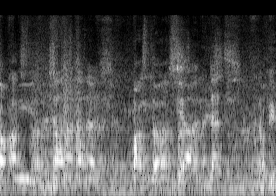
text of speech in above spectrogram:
काफ़ी pasta Yeah, that's okay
